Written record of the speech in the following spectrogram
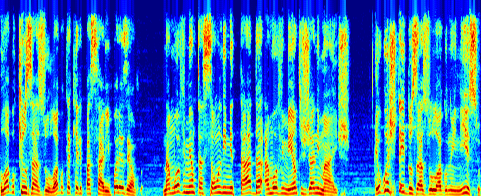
logo que o Zazu, logo que aquele passarinho, por exemplo, na movimentação limitada a movimentos de animais. Eu gostei do Zazu logo no início,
